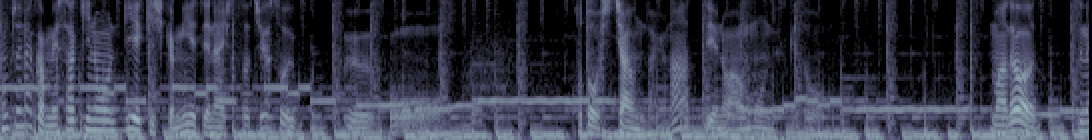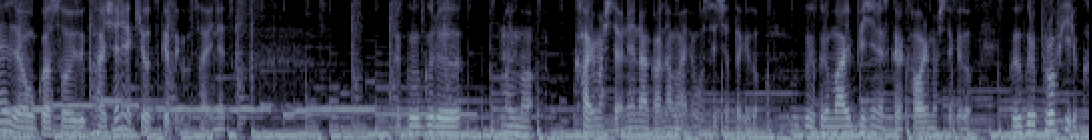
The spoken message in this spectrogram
本当になんか目先の利益しか見えてない人たちがそういうこうことをしちゃうんだよなっていうのは思うんですけど。まあでは常々僕はそういう会社には気をつけてくださいねと。Google、まあ、今変わりましたよね。なんか名前忘れちゃったけど、Google マイビジネスから変わりましたけど、Google プロフィールか。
